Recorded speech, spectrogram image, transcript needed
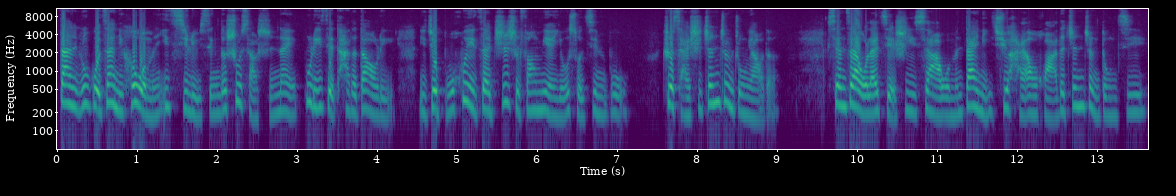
但如果在你和我们一起旅行的数小时内不理解它的道理，你就不会在知识方面有所进步。这才是真正重要的。现在，我来解释一下我们带你去海奥华的真正动机。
